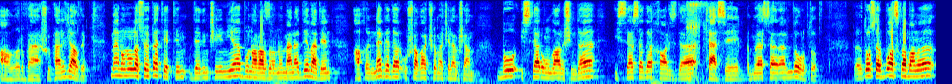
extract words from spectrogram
ağır və şübhəli gəldi. Mən onunla söhbət etdim, dedim ki, niyə bu narazılığını mənə demədin? Axı nə qədər uşağa kömək eləmişəm. Bu istər onların işində, istərsə də xaricdə təhsil müəssisələrində olubdur. E, Dostlar, bu açıklamanı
